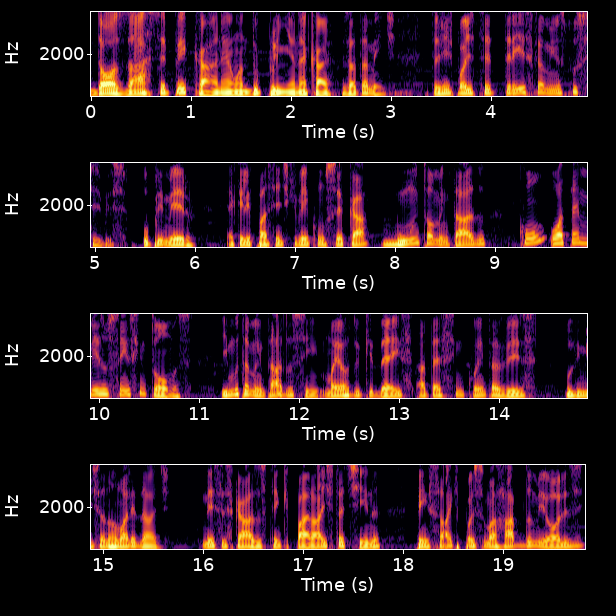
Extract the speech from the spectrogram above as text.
dosar CPK, né? Uma duplinha, né, Caio? Exatamente. Então a gente pode ter três caminhos possíveis. O primeiro é aquele paciente que vem com CK muito aumentado, com ou até mesmo sem sintomas. E muito aumentado, sim, maior do que 10 até 50 vezes o limite da normalidade. Nesses casos, tem que parar a estatina, pensar que pode ser uma rabdomiólise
